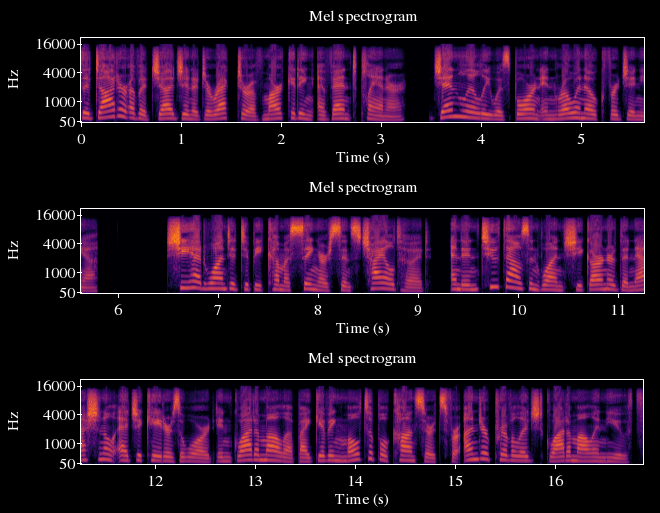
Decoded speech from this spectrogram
The daughter of a judge and a director of marketing event planner, Jen Lilley was born in Roanoke, Virginia. She had wanted to become a singer since childhood, and in 2001 she garnered the National Educators Award in Guatemala by giving multiple concerts for underprivileged Guatemalan youth.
